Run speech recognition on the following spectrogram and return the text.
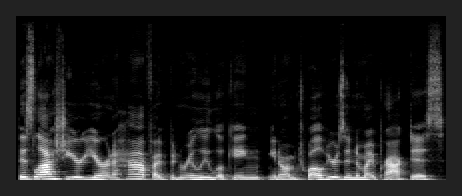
this last year, year and a half, I've been really looking, you know, I'm 12 years into my practice.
